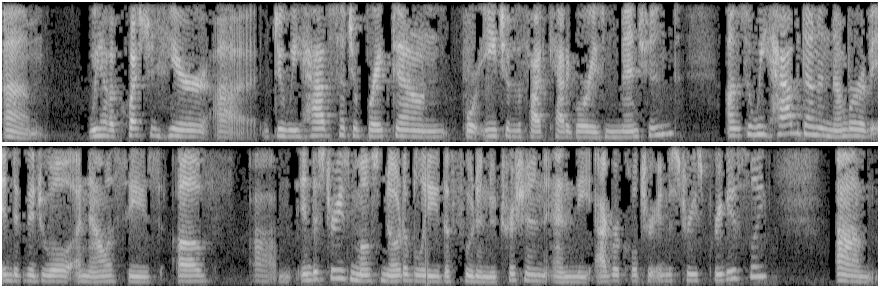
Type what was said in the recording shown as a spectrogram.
Um, we have a question here, uh, do we have such a breakdown for each of the five categories mentioned? Um, so we have done a number of individual analyses of um, industries, most notably the food and nutrition and the agriculture industries previously. Um,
